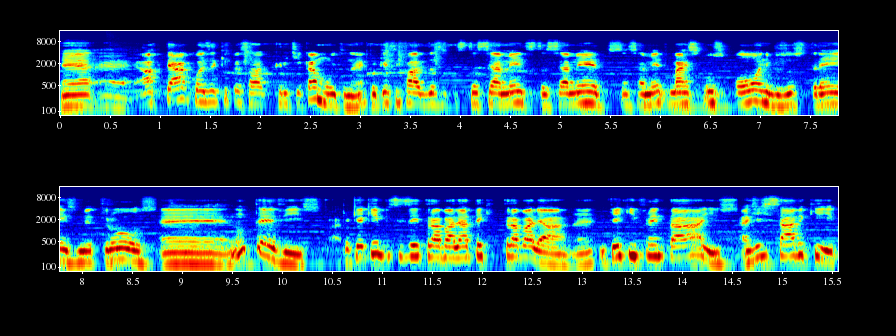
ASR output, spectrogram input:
É, é, até a coisa que o pessoal critica muito, né? Porque se fala de distanciamento, distanciamento, distanciamento, mas os ônibus, os trens, metrôs, é, não teve isso. Porque quem precisa ir trabalhar tem que trabalhar, né? E tem que enfrentar isso. A gente sabe que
